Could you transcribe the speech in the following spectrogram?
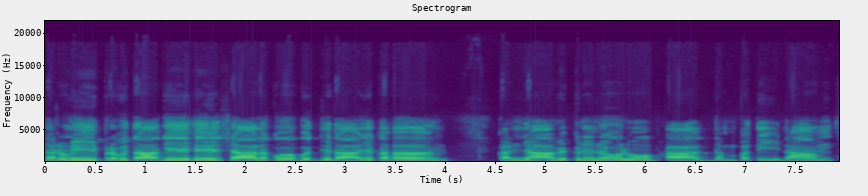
तरुणी प्रभुता गेहे शालको बुद्धिदायक। कन्या विकृणो लोभा दंपति नाम च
